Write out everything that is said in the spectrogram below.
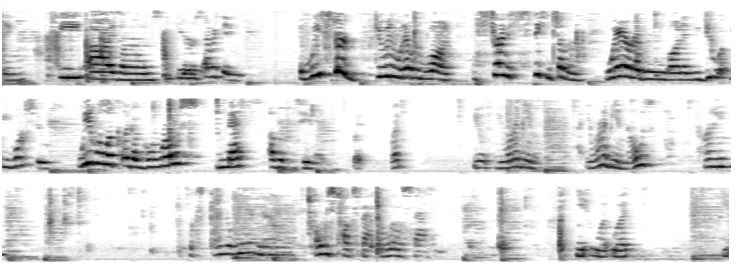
thing, feet, eyes, arms, ears, everything. If we start doing whatever we want, just trying to stick each other wherever we want and we do what we want to, we will look like a gross mess of a potato. You you want to be you want to be a nose? Fine. Looks kind of weird now. Always talks back, a little sassy. Yeah, what what? You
